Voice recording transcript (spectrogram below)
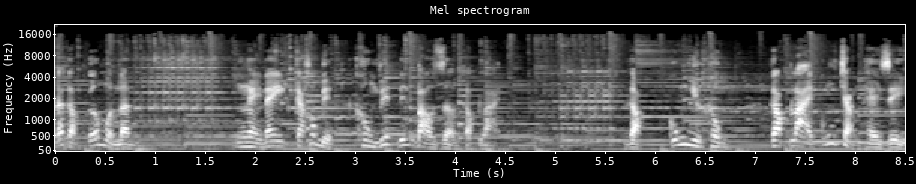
đã gặp gỡ một lần. Ngày nay cáo biệt, không biết đến bao giờ gặp lại. Gặp cũng như không, Gặp lại cũng chẳng hề gì.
